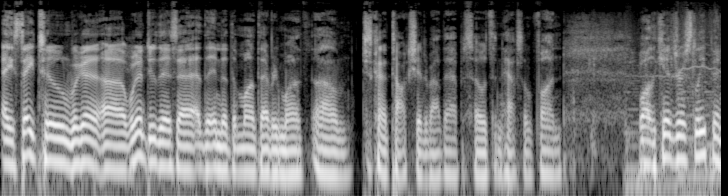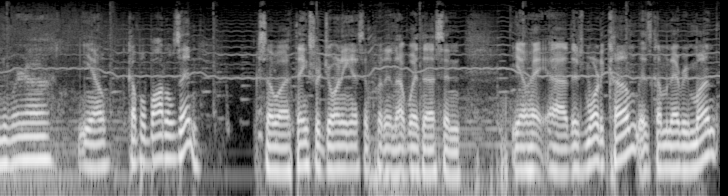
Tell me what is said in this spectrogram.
Hey, stay tuned. We're gonna uh, we're gonna do this at the end of the month every month. Um, just kind of talk shit about the episodes and have some fun while the kids are asleep and we're uh, you know a couple bottles in. So uh, thanks for joining us and putting up with us. And you know, hey, uh, there's more to come. It's coming every month.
